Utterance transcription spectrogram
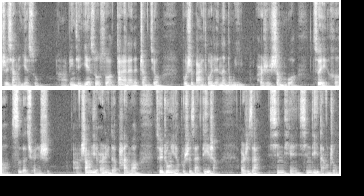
指向了耶稣啊，并且耶稣所带来的拯救不是摆脱人的奴役，而是胜过罪和死的权势啊。上帝儿女的盼望最终也不是在地上，而是在新天新地当中。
